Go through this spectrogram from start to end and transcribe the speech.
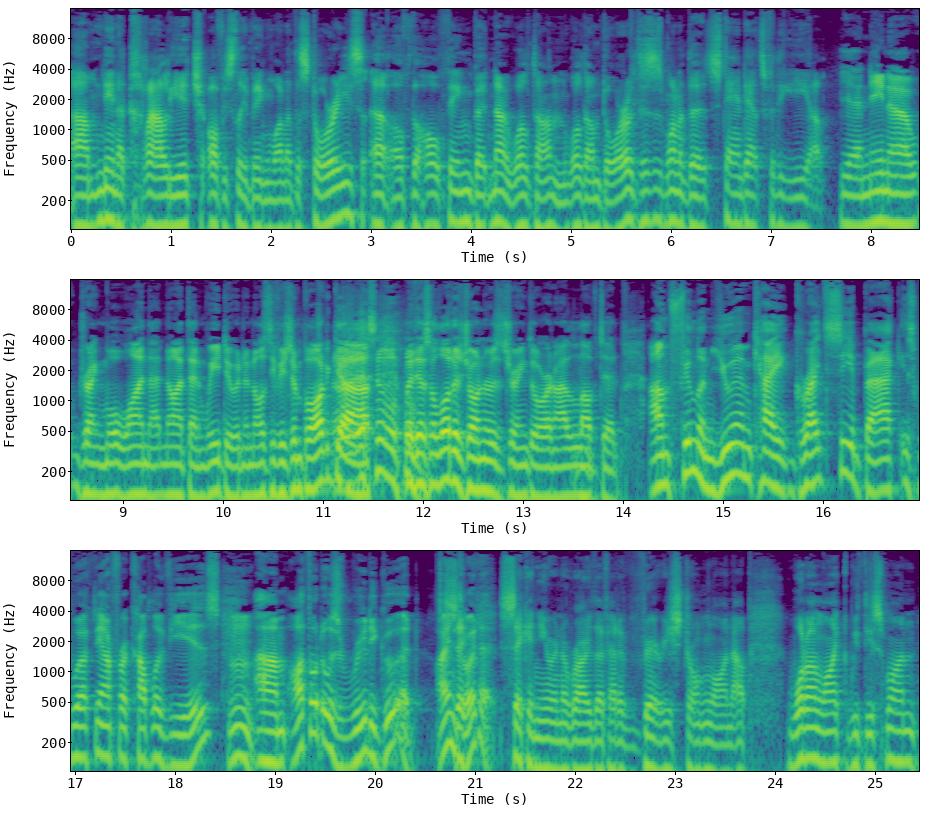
Um, Nina Kraljic, obviously being one of the stories uh, of the whole thing. But no, well done, well done, Dora. This is one of the standouts for the year. Yeah, Nina drank more wine that night than we do in an Aussie Vision podcast. Oh. but there's a lot of genres during Dora, and I loved it. Um, Finland, UMK, great to see it back. It's worked now for a couple of years. Um, I thought it was really good. I Sec- enjoyed it. Second year in a row, they've had a very strong lineup. What I like with this one,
